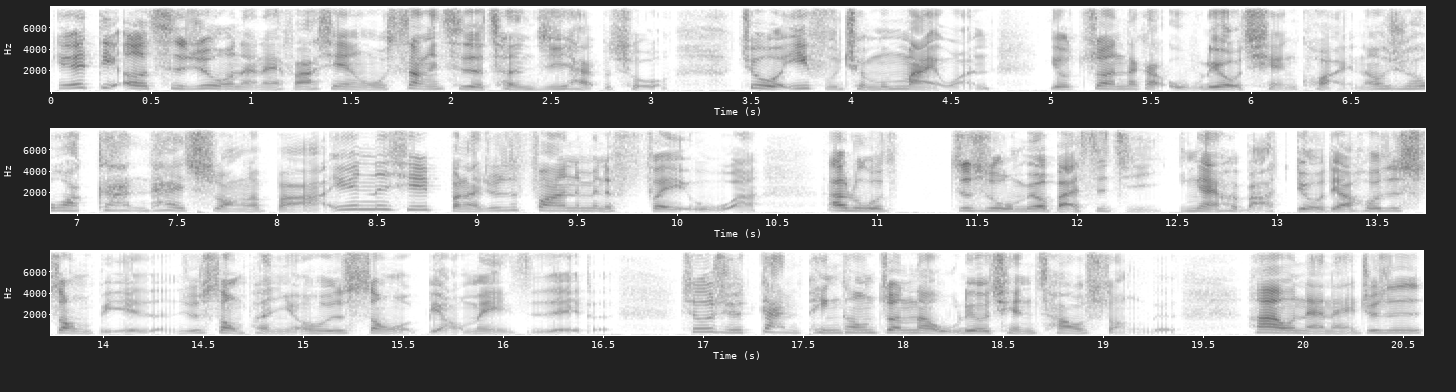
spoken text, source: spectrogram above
因为第二次就是我奶奶发现我上一次的成绩还不错，就我衣服全部卖完，有赚大概五六千块，然后我觉得哇，干太爽了吧！因为那些本来就是放在那边的废物啊，啊，如果就是我没有摆四级，应该也会把它丢掉，或是送别人，就送朋友，或是送我表妹之类的。所以我觉得干凭空赚到五六千超爽的。后来我奶奶就是，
